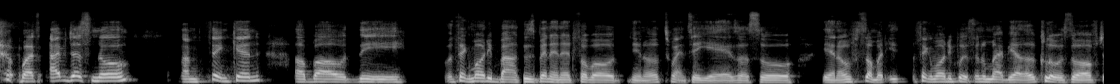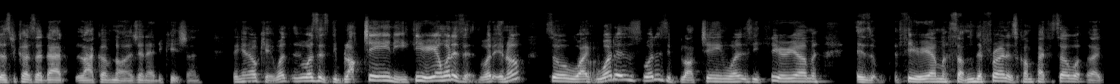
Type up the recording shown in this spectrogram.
But I just know I'm thinking about the think about the bank who's been in it for about, you know, 20 years or so. You know, somebody think about the person who might be a little closed off just because of that lack of knowledge and education. Thinking, okay, what was this? The blockchain, Ethereum, what is it? What you know? So like what is what is the blockchain? What is Ethereum? Is Ethereum something different? Is competitor? What like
